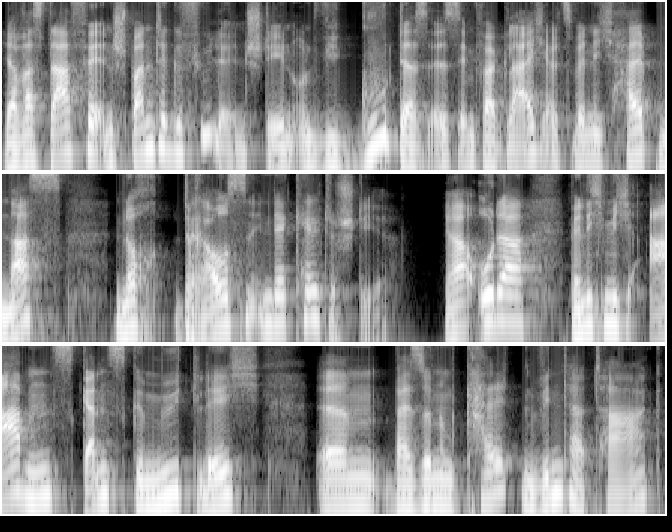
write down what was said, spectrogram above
Ja, was da für entspannte Gefühle entstehen und wie gut das ist im Vergleich, als wenn ich halb nass noch draußen in der Kälte stehe. Ja, oder wenn ich mich abends ganz gemütlich ähm, bei so einem kalten Wintertag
